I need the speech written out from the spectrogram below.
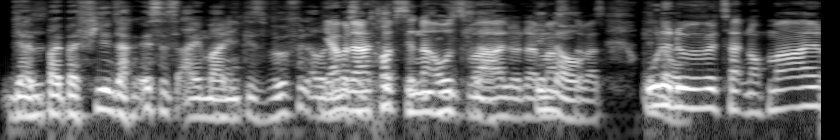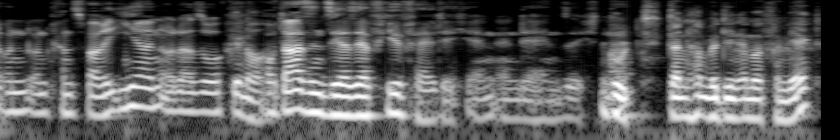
Ja, bei, bei vielen Sachen ist es einmaliges Würfeln, aber ja, aber da hat trotzdem eine Auswahl oder genau, machst du was. Oder genau. du würfelst halt nochmal und, und kannst variieren oder so. Genau. Auch da sind sie ja sehr vielfältig in, in der Hinsicht. Ne? Gut, dann haben wir den einmal vermerkt.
